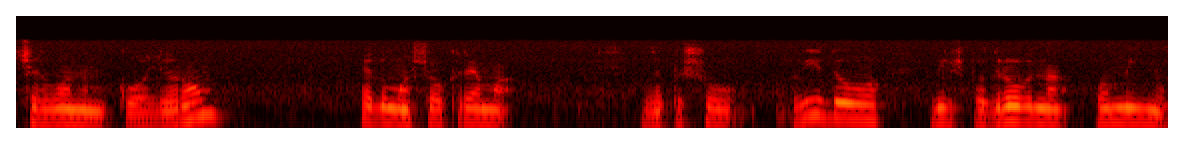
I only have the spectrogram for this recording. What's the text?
червоним кольором. Я думаю, що окремо запишу відео більш подробно по меню.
